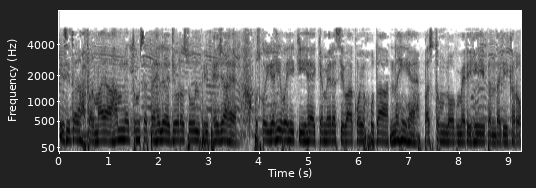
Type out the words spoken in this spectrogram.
اسی طرح فرمایا، ہم نے تم سے پہلے جو رسول بھی بھیجا ہے، اس کو یہی وہی کی ہے کہ میرے سوا کوئی خدا نہیں ہے بس تم لوگ میری ہی بندگی کرو۔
